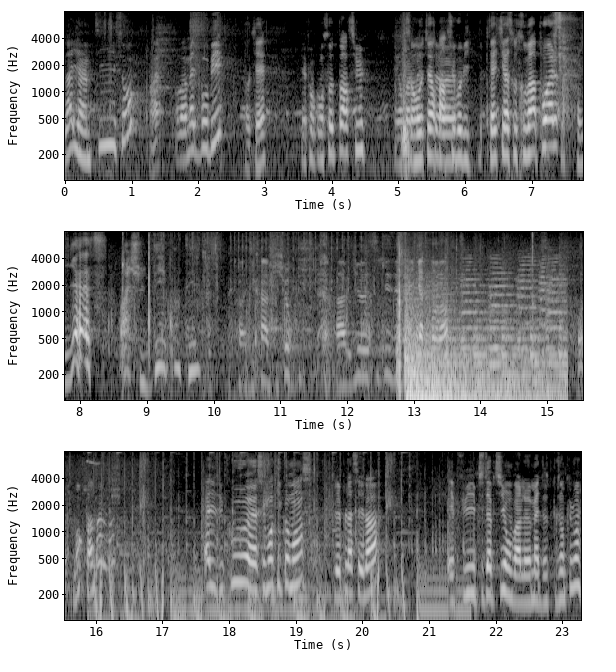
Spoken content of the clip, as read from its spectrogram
Là, il y a un petit saut. Ouais. On va mettre Bobby. Ok. Il faut qu'on saute par-dessus. Et on va le hauteur mettre, euh, par-dessus Bobby. Peut-être qu'il va se retrouver à poil. Yes Ah, je suis dégoûté. On dirait un vieux, un vieux cycliste des années 80. Franchement, pas mal, non Allez, du coup, euh, c'est moi qui commence. Je l'ai placé là. Et puis, petit à petit, on va le mettre de plus en plus loin.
